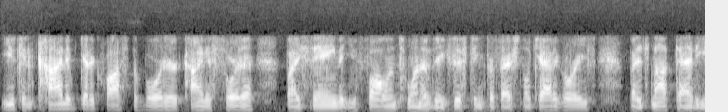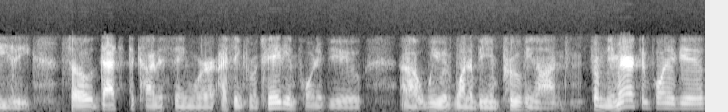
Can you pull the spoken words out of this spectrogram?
you can kind of get across the border, kind of, sort of, by saying that you fall into one of the existing professional categories, but it's not that easy. So that's the kind of thing where I think, from a Canadian point of view, uh, we would want to be improving on. From the American point of view,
